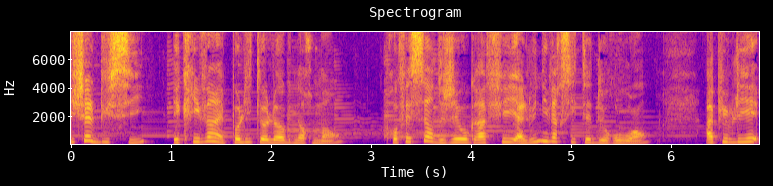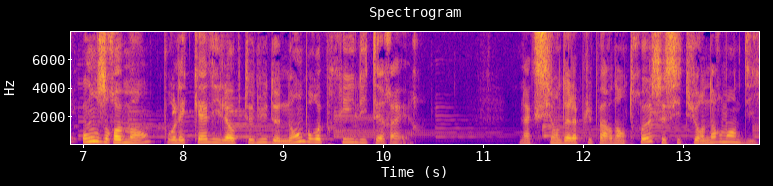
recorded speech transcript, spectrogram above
Michel Bussy, écrivain et politologue normand, professeur de géographie à l'Université de Rouen, a publié onze romans pour lesquels il a obtenu de nombreux prix littéraires. L'action de la plupart d'entre eux se situe en Normandie.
